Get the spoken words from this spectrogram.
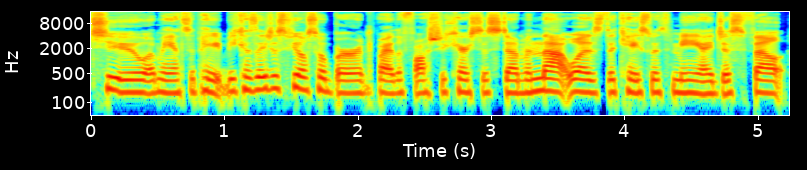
to emancipate because they just feel so burned by the foster care system. And that was the case with me. I just felt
